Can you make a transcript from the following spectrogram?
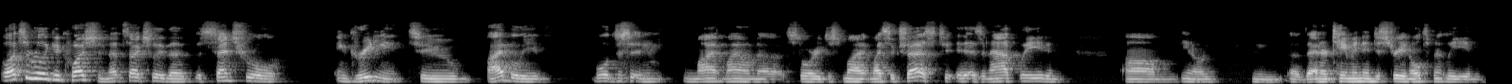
Well, that's a really good question. That's actually the, the central ingredient to, I believe, well, just in my my own uh, story, just my my success to, as an athlete, and um, you know, in, uh, the entertainment industry, and ultimately in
